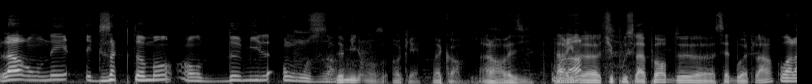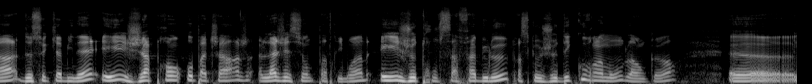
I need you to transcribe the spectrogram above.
Là, on est exactement en 2011. 2011. Ok, d'accord. Alors vas-y. Voilà. Euh, tu pousses la porte de euh, cette boîte là. voilà, de ce cabinet et j'apprends au pas de charge la gestion de patrimoine et je trouve ça fabuleux parce que je découvre un monde là encore euh,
